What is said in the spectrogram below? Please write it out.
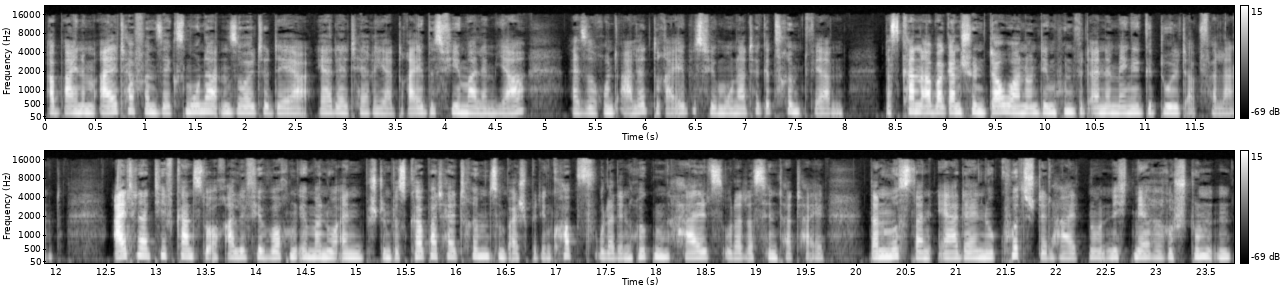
Ab einem Alter von sechs Monaten sollte der Airedale Terrier drei bis viermal im Jahr, also rund alle drei bis vier Monate, getrimmt werden. Das kann aber ganz schön dauern und dem Hund wird eine Menge Geduld abverlangt. Alternativ kannst du auch alle vier Wochen immer nur ein bestimmtes Körperteil trimmen, zum Beispiel den Kopf oder den Rücken, Hals oder das Hinterteil. Dann muss dein Airedale nur kurz stillhalten und nicht mehrere Stunden.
